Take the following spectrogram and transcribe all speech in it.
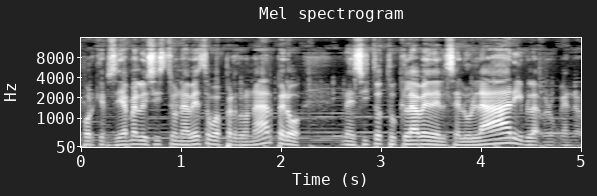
porque si ya me lo hiciste una vez te voy a perdonar, pero necesito tu clave del celular y bla, bueno,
